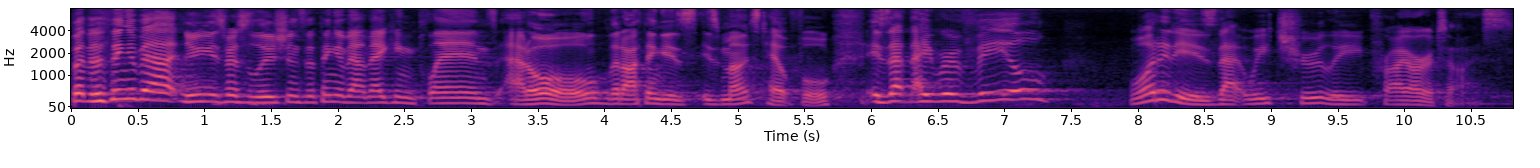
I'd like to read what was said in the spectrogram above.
But the thing about New Year's resolutions, the thing about making plans at all that I think is, is most helpful, is that they reveal what it is that we truly prioritize.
